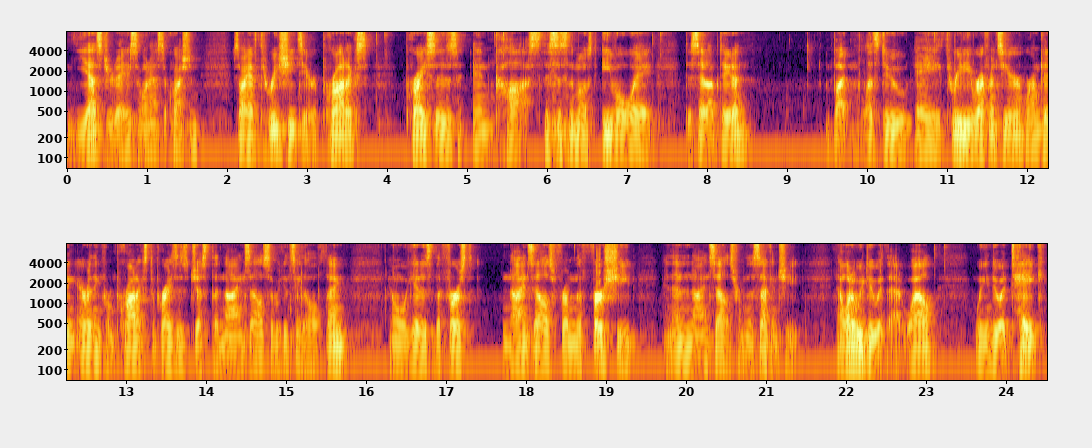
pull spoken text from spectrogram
yesterday. Someone asked a question. So I have three sheets here products, prices, and costs. This is the most evil way to set up data. But let's do a 3D reference here where I'm getting everything from products to prices, just the nine cells so we can see the whole thing. And what we get is the first nine cells from the first sheet and then the nine cells from the second sheet. Now what do we do with that? Well, we can do a take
